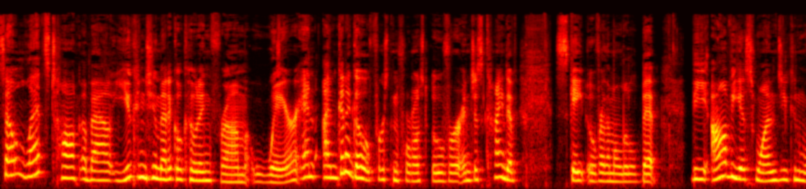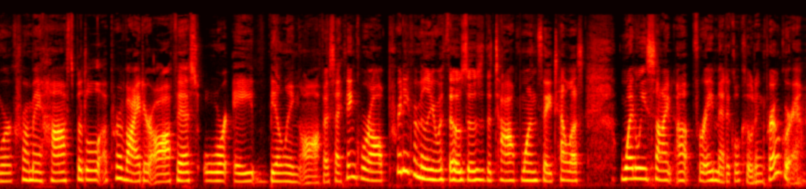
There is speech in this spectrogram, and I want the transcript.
So let's talk about you can do medical coding from where. And I'm going to go first and foremost over and just kind of skate over them a little bit. The obvious ones you can work from a hospital, a provider office, or a billing office. I think we're all pretty familiar with those. Those are the top ones they tell us when we sign up for a medical coding program.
